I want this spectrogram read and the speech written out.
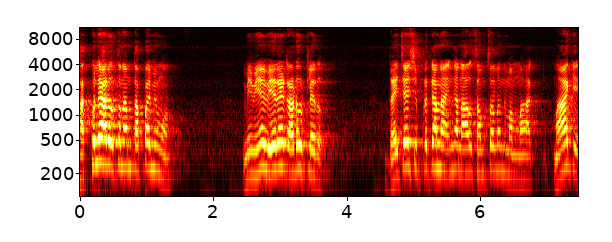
హక్కులే అడుగుతున్నాం తప్ప మేము మేమే వేరేటి అడగట్లేదు. దయచేసి ఇప్పటికన్నా ఇంకా నాలుగు సంవత్సరాలు ఉంది మా మాకి.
